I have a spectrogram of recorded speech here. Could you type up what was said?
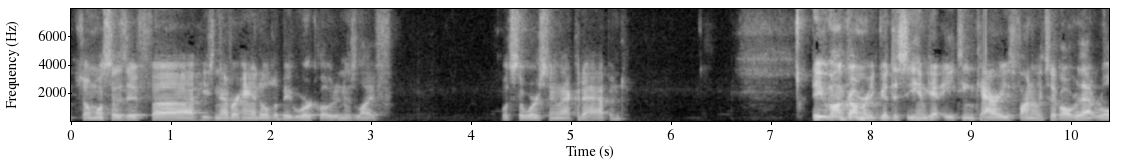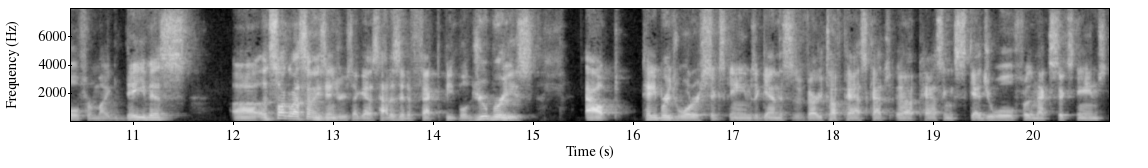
It's almost as if uh, he's never handled a big workload in his life. What's the worst thing that could have happened? David Montgomery, good to see him get 18 carries. Finally took over that role for Mike Davis. Uh, let's talk about some of these injuries, I guess. How does it affect people? Drew Brees out. Teddy Bridgewater, six games. Again, this is a very tough pass catch, uh, passing schedule for the next six games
